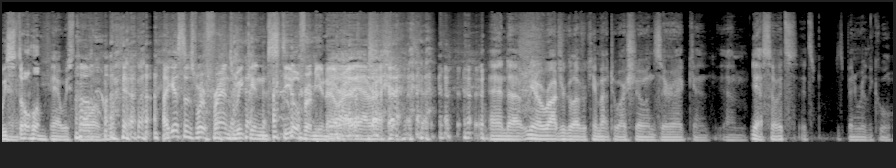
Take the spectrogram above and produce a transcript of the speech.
we stole him. Yeah, we stole him. I guess since we're friends, we can steal from you now, right? yeah, right. And uh, you know, Roger Glover came out to our show in Zurich, and um, yeah, so it's it's it's been really cool.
